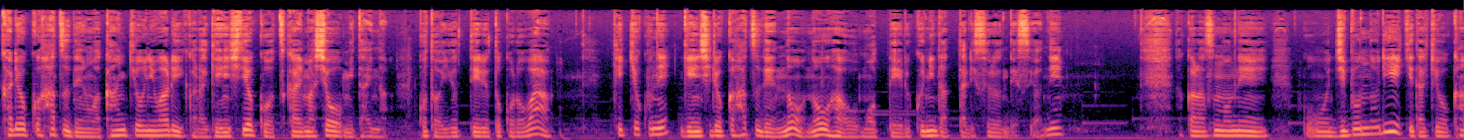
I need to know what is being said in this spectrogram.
火力発電は環境に悪いから原子力を使いましょうみたいなことを言っているところは、結局ね、原子力発電のノウハウを持っている国だったりするんですよね。だからそのね、こう自分の利益だけを考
